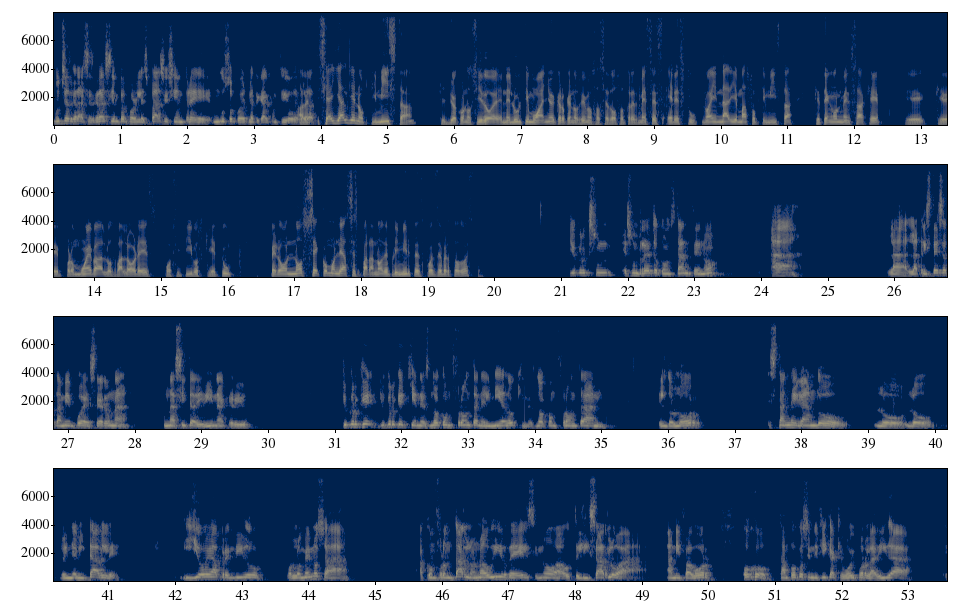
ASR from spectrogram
Muchas gracias. Gracias siempre por el espacio siempre un gusto poder platicar contigo. De A ver, si hay alguien optimista que yo he conocido en el último año, y creo que nos vimos hace dos o tres meses, eres tú. No hay nadie más optimista que tenga un mensaje eh, que promueva los valores positivos que tú. Pero no sé cómo le haces para no deprimirte después de ver todo esto. Yo creo que es un, es un reto constante, ¿no? Ah, la, la, tristeza también puede ser una, una cita divina, querido. Yo creo, que, yo creo que quienes no confrontan el miedo, quienes no confrontan el dolor, están negando lo, lo, lo inevitable. Y yo he aprendido, por lo menos, a, a, confrontarlo, no a huir de él, sino a utilizarlo a, a mi favor. Ojo, tampoco significa que voy por la vida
